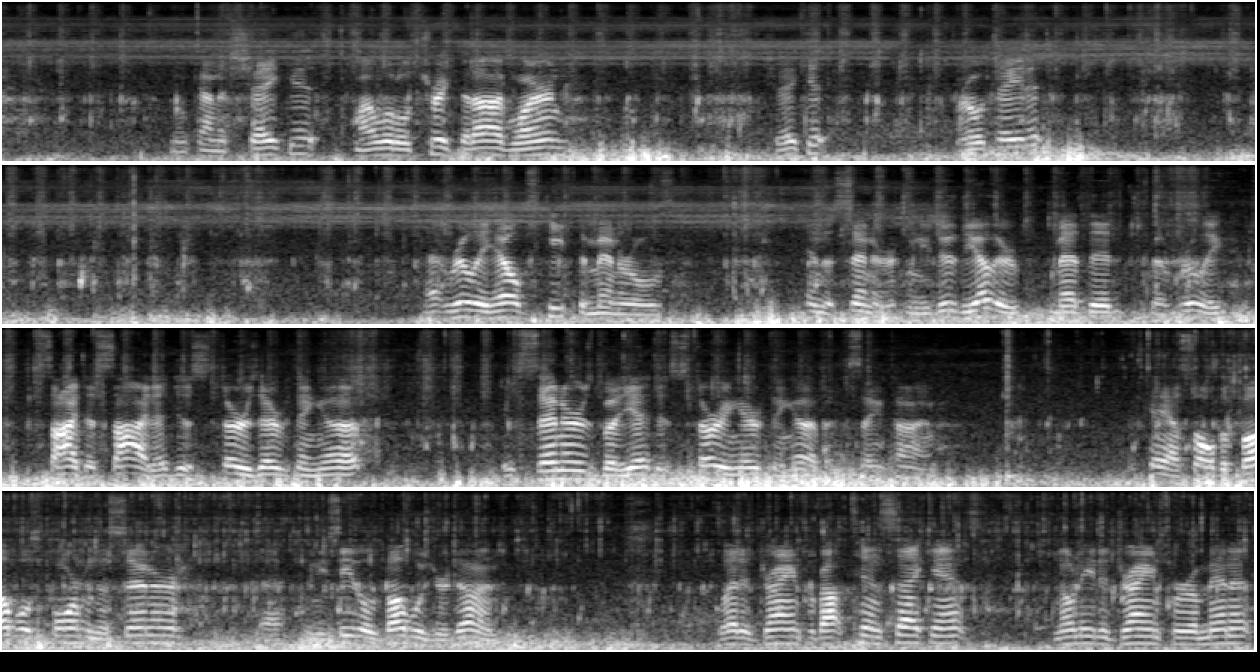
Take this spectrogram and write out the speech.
And kind of shake it. My little trick that I've learned. Shake it, rotate it. That really helps keep the minerals in the center. When you do the other method, the really side to side, it just stirs everything up. It centers, but yet it's stirring everything up at the same time. Okay, I saw the bubbles form in the center. When you see those bubbles, you're done. Let it drain for about 10 seconds. No need to drain for a minute.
